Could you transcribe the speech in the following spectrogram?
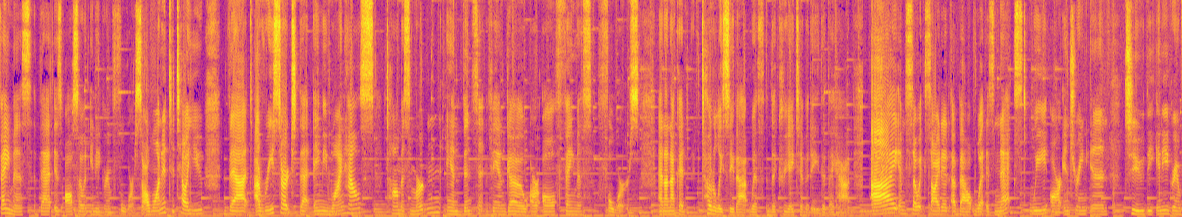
famous that is also an Enneagram 4. So I wanted to tell you that I researched that Amy Winehouse, Thomas Merton, and Vincent van Gogh are all famous fours. And I could totally see that with the creativity that they had. I am so excited about what is next. We are entering in to the Enneagram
